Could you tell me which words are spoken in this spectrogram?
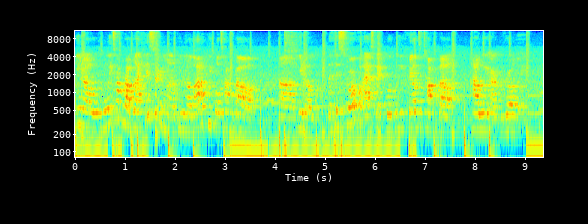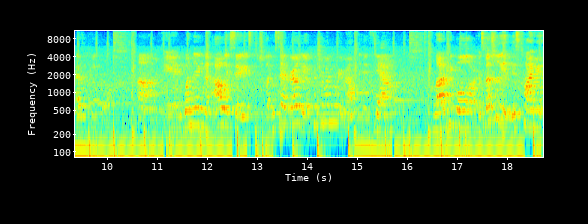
you know, when we talk about Black History Month, you know, a lot of people talk about, um, you know, the historical aspect, but we fail to talk about how we are growing as a people. Um, and one thing that I always say is, like we said earlier, put your money where your mouth is. Yeah. know? A lot of people, are, especially in this climate,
